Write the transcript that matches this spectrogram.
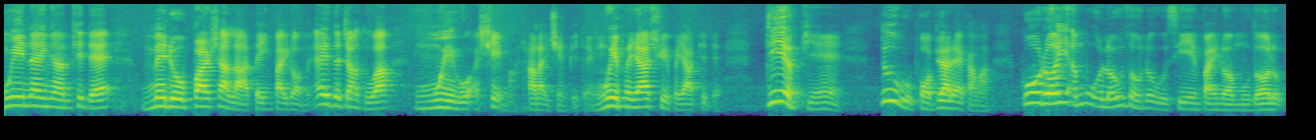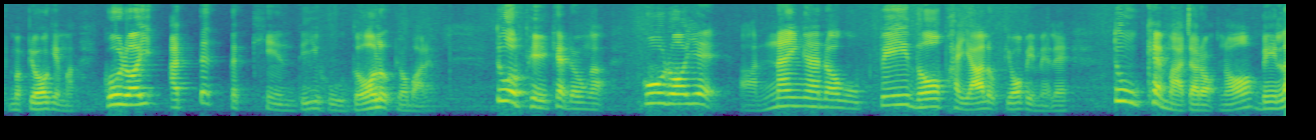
ငွေနိုင်ငံဖြစ်တဲ့ မီဒိုပါရှာလာတိမ်ပိုက်တော့မယ်။အဲ့ဒီကြောင့်သူကငွေကိုအရှိမထားလိုက်ခြင်းဖြစ်တယ်။ငွေဖျားရွှေဖျားဖြစ်တယ်။ဒီအပြင်သူ့ကိုပေါ်ပြတဲ့အခါမှာကိုတော်ကြီးအမှုအလုံးစုံတို့ကိုစီရင်ပိုင်တော်မူသောလို့မပြောခင်မှာကိုတော်ကြီးအသက်သခင်သည်ဟူသောလို့ပြောပါတယ်။သူ့အဖေခက်တုံးကကိုတော်ရဲ့နိုင်ငံတော်ကိုပေးသောဖျားလို့ပြောပေမဲ့လည်း သူ့ခက်မှာကြတော့နော်ဘေလ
